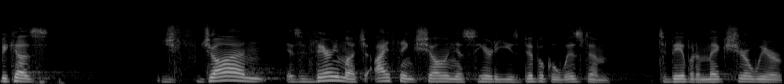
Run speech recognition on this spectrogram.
Because John is very much, I think, showing us here to use biblical wisdom to be able to make sure we are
